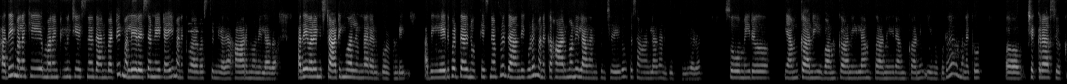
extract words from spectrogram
అదే మనకి మనం ట్యూన్ చేసిన దాన్ని బట్టి మళ్ళీ రెసొనేట్ అయ్యి మనకి వస్తుంది కదా హార్మోని లాగా. అదే ఎవరైనా స్టార్టింగ్ వాళ్ళు ఉన్నారనుకోండి అది ఏది పడితే అది నొక్కేసినప్పుడు దానిది కూడా మనకు హార్మోని లాగా అనిపించేది ఒక సౌండ్ లాగా అనిపిస్తుంది కదా. సో మీరు యమ్ కానీ వమ్ కానీ లం కానీ రమ్ కానీ ఇవి కూడా మనకు ఆ, చక్రాస్ యొక్క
